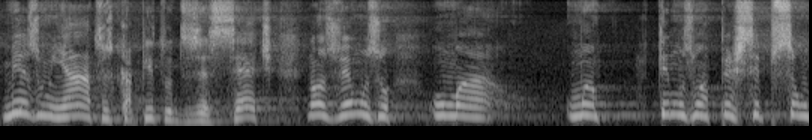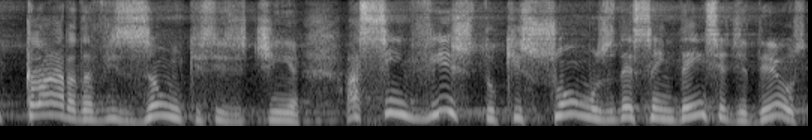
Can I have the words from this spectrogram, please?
Mesmo em Atos capítulo 17, nós vemos uma, uma temos uma percepção clara da visão que se tinha. Assim, visto que somos descendência de Deus,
